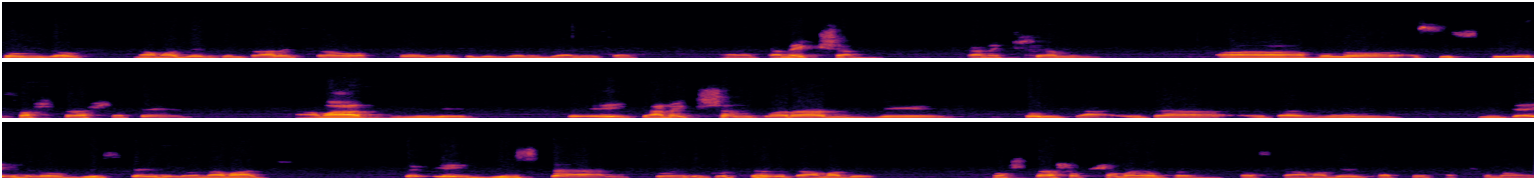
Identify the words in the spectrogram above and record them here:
সংযোগ, নামাজের কিন্তু আরেকটা অর্থ যতটুকু আমি জানি, স্যার কানেকশন কানেকশন হলো সৃষ্টি, স্রষ্টার সাথে আমার নিজের। তো এই কানেকশন করার যে তরিকা, এটা, এটার মূল ইটাই হলো, ব্রিজটাই হলো নামাজ। তো এই ব্রিজটা তৈরি করতে হবে তো আমাদের। স্রষ্টা সবসময় ওপেন স্রষ্টা আমাদের কাছে সবসময়।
